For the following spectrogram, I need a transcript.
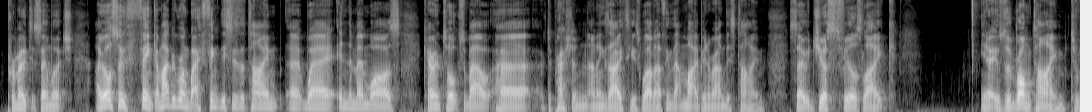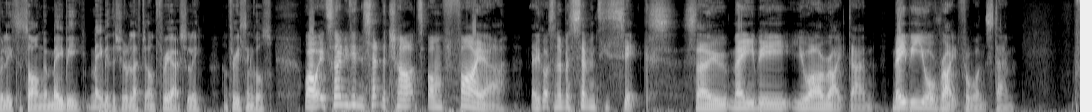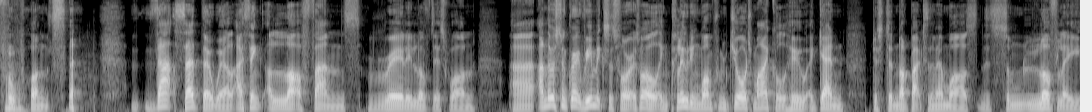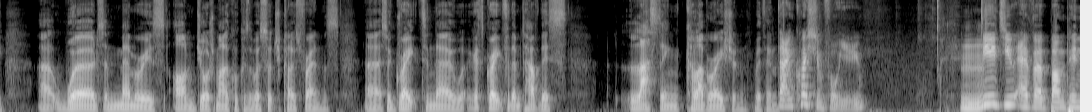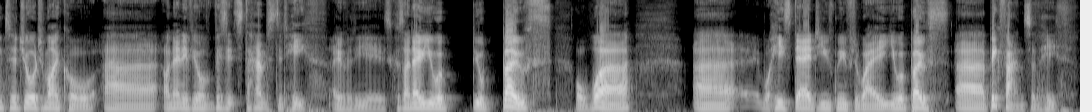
promote it so much. I also think I might be wrong, but I think this is the time uh, where in the memoirs Keren talks about her depression and anxiety as well. And I think that might have been around this time. So it just feels like you know it was the wrong time to release the song, and maybe maybe they should have left it on three actually on three singles. Well, it certainly didn't set the charts on fire. It got to number 76. So maybe you are right, Dan. Maybe you're right for once, Dan. for once. that said, though, Will, I think a lot of fans really loved this one. Uh, and there were some great remixes for it as well, including one from George Michael, who, again, just to nod back to the memoirs, there's some lovely uh, words and memories on George Michael because they were such close friends. Uh, so great to know. I guess great for them to have this lasting collaboration with him. Dan, question for you. Did you ever bump into George Michael uh, on any of your visits to Hampstead Heath over the years? Because I know you were you're both or were. Uh, well, he's dead. You've moved away. You were both uh, big fans of the Heath.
